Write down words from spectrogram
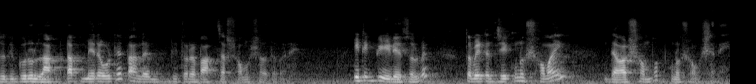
যদি গরু লাপটাপ মেরে ওঠে, তাহলে ভিতরে বাচ্চার সমস্যা হতে পারে। এটা একটু এড়িয়ে চলবে তবে এটা যে কোনো সময় দেওয়া সম্ভব, কোনো সমস্যা নেই।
